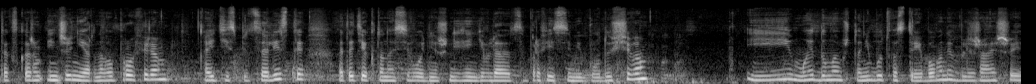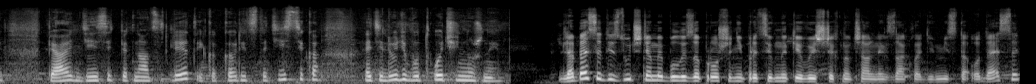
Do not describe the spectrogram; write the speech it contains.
так скажем, инженерного профиля. IT-специалисты – это те, кто на сегодняшний день являются профессиями будущего. И мы думаем, что они будут востребованы в ближайшие 5, 10, 15 лет. И, как говорит статистика, эти люди будут очень нужны. Для бесіди з учнями були запрошені працівники вищих навчальних закладів міста Одеси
